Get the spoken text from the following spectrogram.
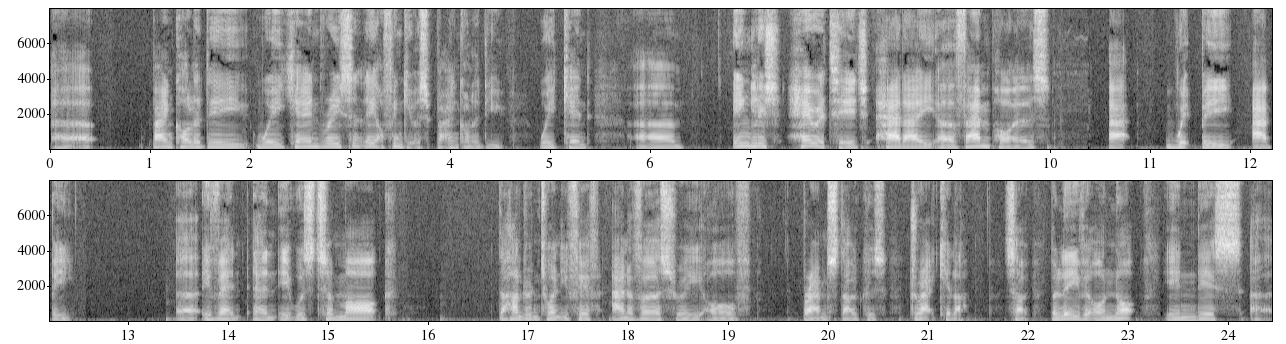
uh, bank holiday weekend recently. I think it was bank holiday weekend. Um, English Heritage had a uh, vampires at Whitby Abbey uh, event, and it was to mark the 125th anniversary of Bram Stoker's Dracula. So, believe it or not, in this uh,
